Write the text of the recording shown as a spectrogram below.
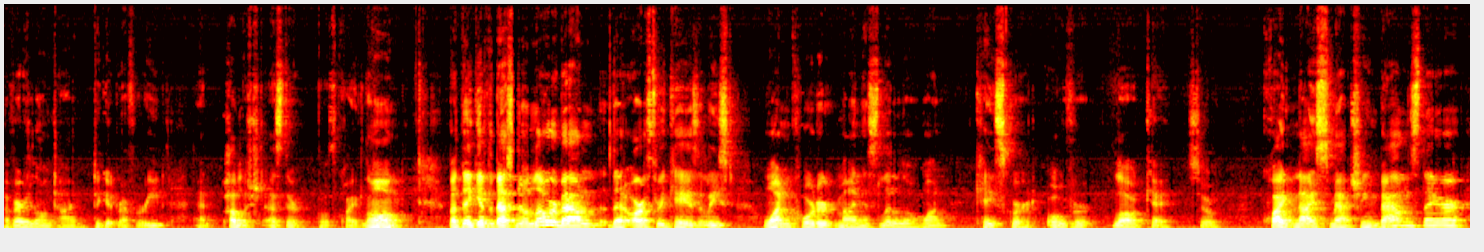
a very long time to get refereed and published as they're both quite long. But they give the best known lower bound that R3K is at least 1 quarter minus little o1 k squared over log k. So quite nice matching bounds there.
